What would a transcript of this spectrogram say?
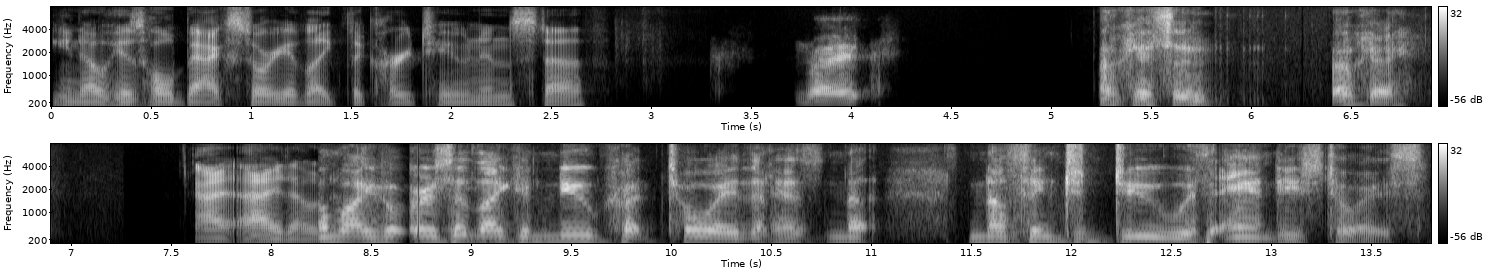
you know, his whole backstory of like the cartoon and stuff. right. Okay, so okay, I, I don't I'm like, or is it like a new cut toy that has no, nothing to do with Andy's toys?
